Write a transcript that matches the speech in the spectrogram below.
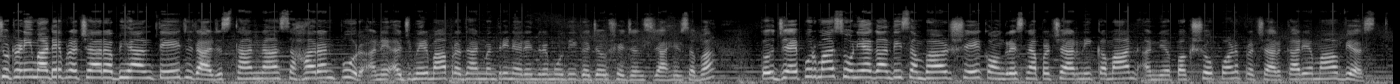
ચૂંટણી માટે પ્રચાર અભિયાન તેજ રાજસ્થાનના સહારનપુર અને અજમેરમાં પ્રધાનમંત્રી નરેન્દ્ર મોદી ગજવશે જાહેર સભા. તો જયપુરમાં સોનિયા ગાંધી સંભાળશે કોંગ્રેસના પ્રચારની કમાન, અન્ય પક્ષો પણ પ્રચાર કાર્યમાં વ્યસ્ત.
